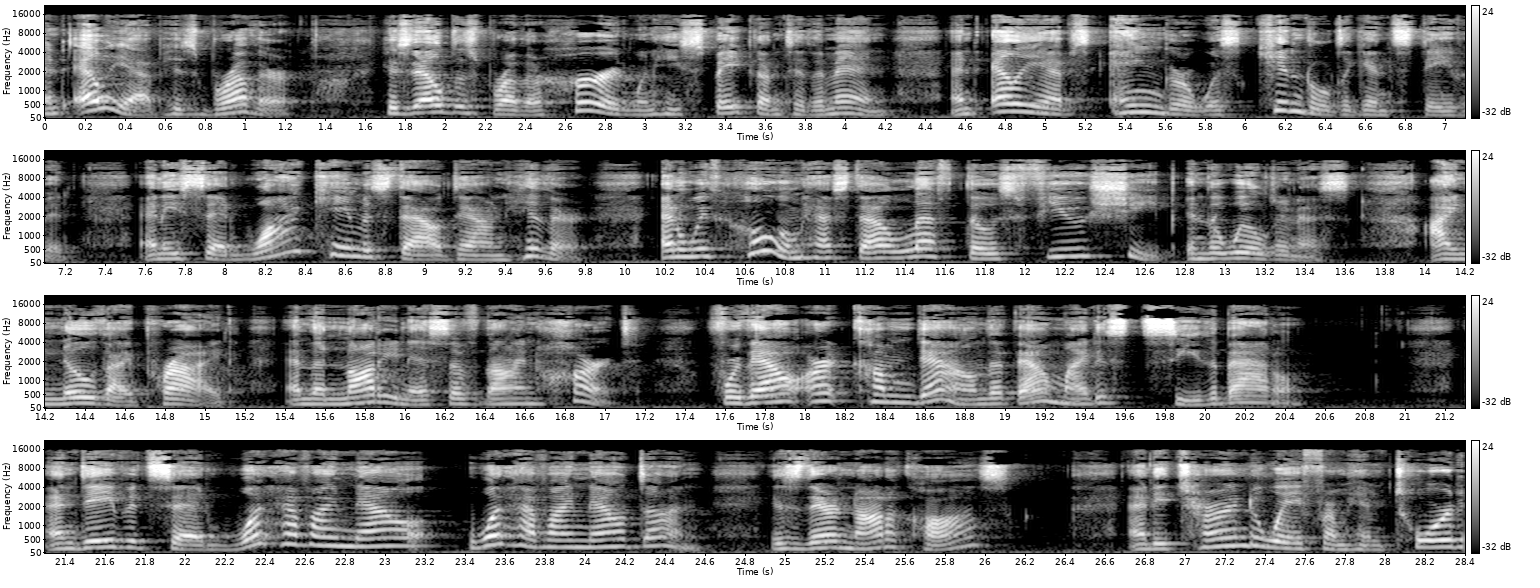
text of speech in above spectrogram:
And Eliab his brother his eldest brother heard when he spake unto the men, and Eliab's anger was kindled against David. And he said, Why camest thou down hither? And with whom hast thou left those few sheep in the wilderness? I know thy pride, and the naughtiness of thine heart, for thou art come down that thou mightest see the battle. And David said, What have I now what have I now done? Is there not a cause? And he turned away from him toward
